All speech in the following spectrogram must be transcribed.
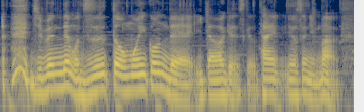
自分でもずっと思い込んでいたわけですけど要するにまあ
